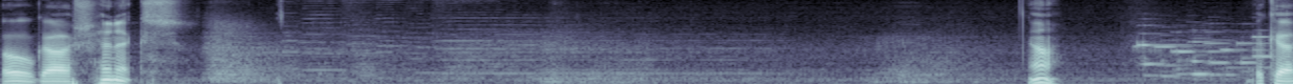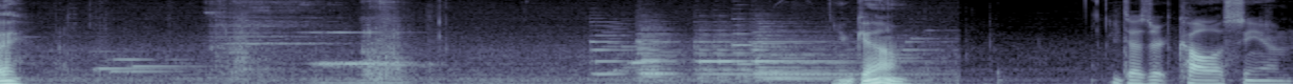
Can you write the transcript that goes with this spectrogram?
Oh gosh, Hinox. Oh. Ah. Okay. There you go. Desert Coliseum.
